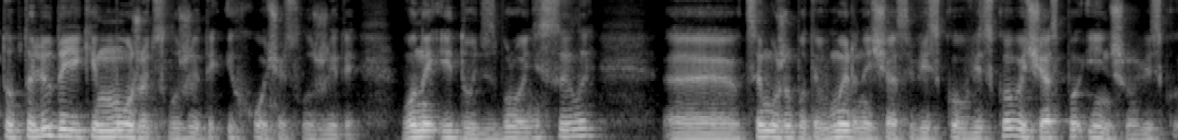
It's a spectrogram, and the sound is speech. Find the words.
Тобто люди, які можуть служити і хочуть служити, вони йдуть в Збройні Сили. Е, Це може бути в мирний час, військовий, військовий час по-іншому. Військо-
